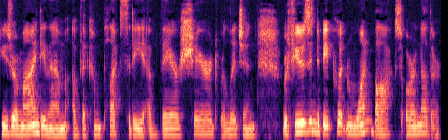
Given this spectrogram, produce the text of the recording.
He's reminding them of the complexity of their shared religion, refusing to be put in one box or another,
